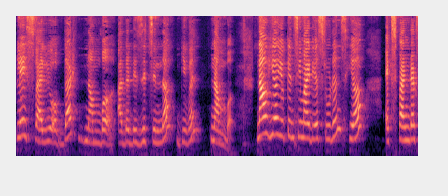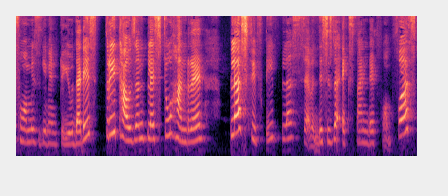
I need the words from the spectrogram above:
place value of that number other digits in the given number now here you can see my dear students here expanded form is given to you that is 3000 plus 200 plus 50 plus 7 this is the expanded form first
